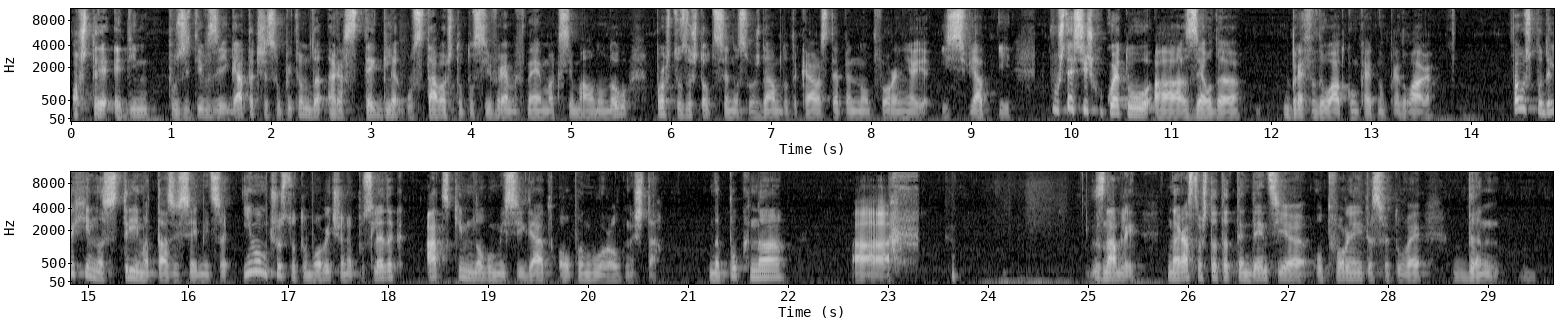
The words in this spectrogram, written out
още един позитив за играта, че се опитвам да разтегля оставащото си време в нея максимално много, просто защото се наслаждавам до такава степен на отворения и свят и въобще всичко, което а, Zelda Breath of the Wild конкретно предлага. Това го споделих и на стрима тази седмица. Имам чувството, Боби, че напоследък адски много ми си играят open world неща. Напук на... А... Знам ли, нарастващата тенденция отворените светове да,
